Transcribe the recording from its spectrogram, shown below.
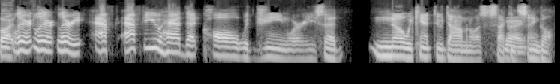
But Larry, Larry, Larry after, after you had that call with Gene where he said, no, we can't do Domino as a second Right. single,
